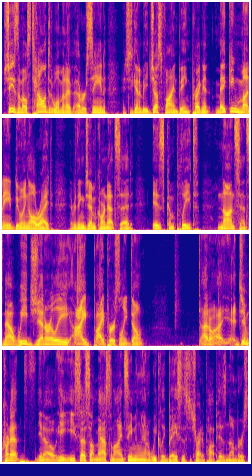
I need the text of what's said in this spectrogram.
she's the most talented woman I've ever seen, and she's going to be just fine being pregnant, making money, doing all right. Everything Jim Cornette said is complete nonsense. Now, we generally, I, I personally don't I don't. I, Jim Cornette, you know, he he says something asinine seemingly on a weekly basis to try to pop his numbers.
